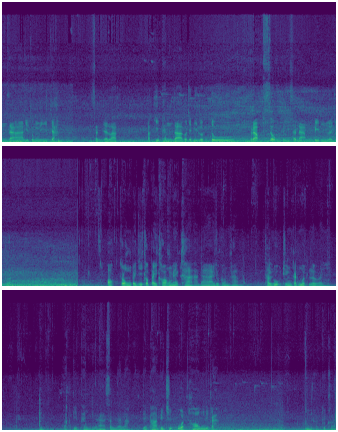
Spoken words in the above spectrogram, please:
นด้าอยู่ตรงนี้จ้ะ สัญลักษณ์ลักกี้แพนด้าก็จะมีรถตู้ รับส่งถึงสนามบินเลยทุกคน ออกตรงไปนี้ก็ไปคลองแม่ข่าได้ทุกคนครับ ทะลุถึงกันหมดเลยลักกี้แพนด้าสัญลักษณ์ เดี๋ยวพาไปชุดอวดห้องดีกว่านี่ครับทุกคน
